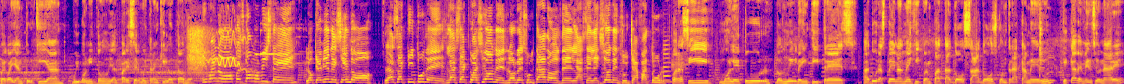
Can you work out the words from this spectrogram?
Juego allá en Turquía, muy bonito y al parecer muy tranquilo todo. Y bueno, pues como viste lo que viene siendo las actitudes, las actuaciones, los resultados de la selección en su chafatur. Ahora sí, Moletour 2023. A duras penas México empata 2 a 2 contra Camerún. Que cabe mencionar, ¿eh?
